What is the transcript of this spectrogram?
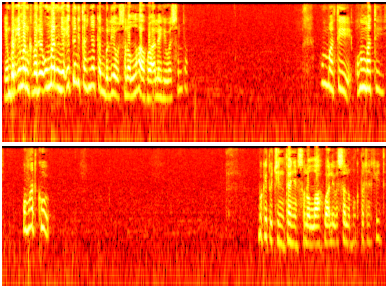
yang beriman kepada umatnya itu ditanyakan beliau sallallahu alaihi wasallam. Ummati, ummati, umatku. Begitu cintanya sallallahu alaihi wasallam kepada kita.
